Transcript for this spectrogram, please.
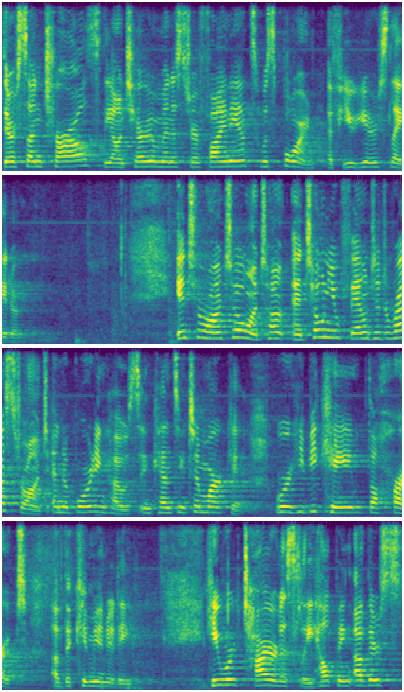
Their son, Charles, the Ontario Minister of Finance, was born a few years later. In Toronto, Antonio founded a restaurant and a boarding house in Kensington Market, where he became the heart of the community. He worked tirelessly, helping others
